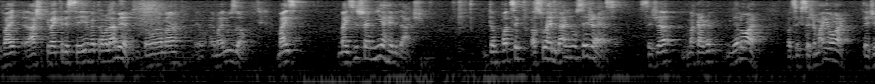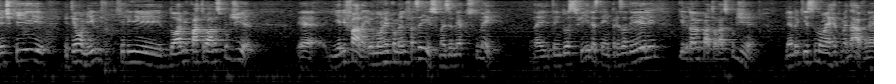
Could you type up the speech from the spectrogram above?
vai, acha que vai crescer e vai trabalhar menos, então é uma, é uma ilusão. Mas, mas isso é minha realidade. Então pode ser que a sua realidade não seja essa, seja uma carga menor, pode ser que seja maior. Tem gente que. E tem um amigo que, que ele dorme 4 horas por dia. É, e ele fala: Eu não recomendo fazer isso, mas eu me acostumei. Né? Ele tem duas filhas, tem a empresa dele e ele dorme 4 horas por dia. Lembra que isso não é recomendável, né?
